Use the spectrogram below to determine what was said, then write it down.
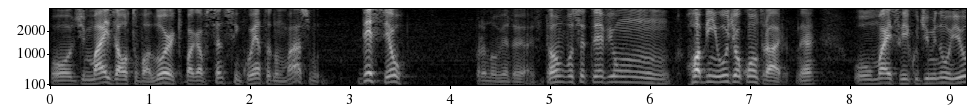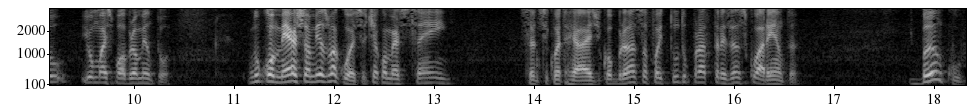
ou de mais alto valor, que pagava 150 no máximo, desceu para 90 reais. Então você teve um Robin Hood ao contrário, né? O mais rico diminuiu e o mais pobre aumentou. No comércio a mesma coisa. Você tinha comércio de 100, 150 reais de cobrança, foi tudo para 340. Banco,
